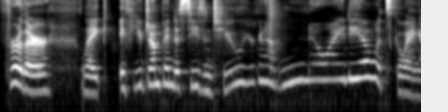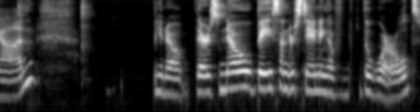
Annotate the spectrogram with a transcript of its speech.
Further, like if you jump into season two, you're gonna have no idea what's going on. You know, there's no base understanding of the world.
